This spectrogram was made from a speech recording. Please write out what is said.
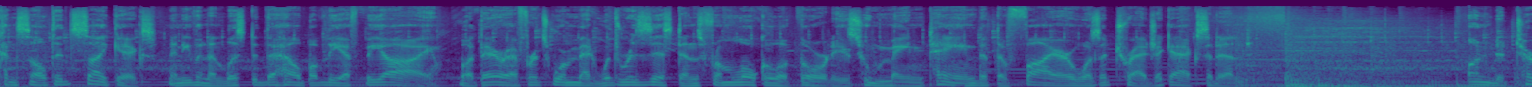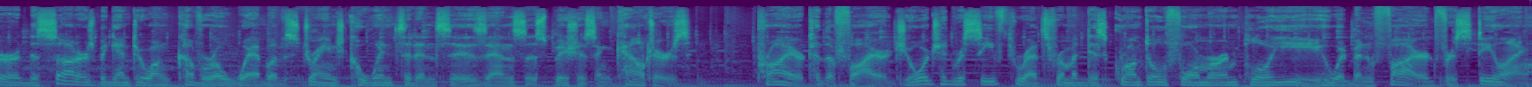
consulted psychics, and even enlisted the help of the FBI, but their efforts were met with resistance from local authorities who maintained that the fire was a tragic accident. Undeterred, the Sodders began to uncover a web of strange coincidences and suspicious encounters. Prior to the fire, George had received threats from a disgruntled former employee who had been fired for stealing.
